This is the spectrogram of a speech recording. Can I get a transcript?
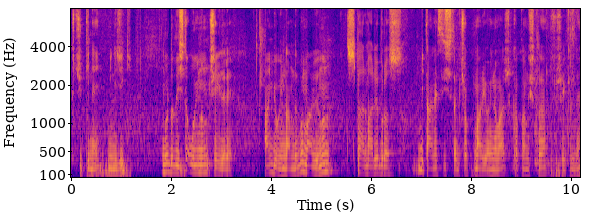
küçük yine minicik. Burada da işte oyunun şeyleri. Hangi oyundandı bu? Mario'nun Super Mario Bros. bir tanesi işte. Çok Mario oyunu var. Kapanışta şu şekilde.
